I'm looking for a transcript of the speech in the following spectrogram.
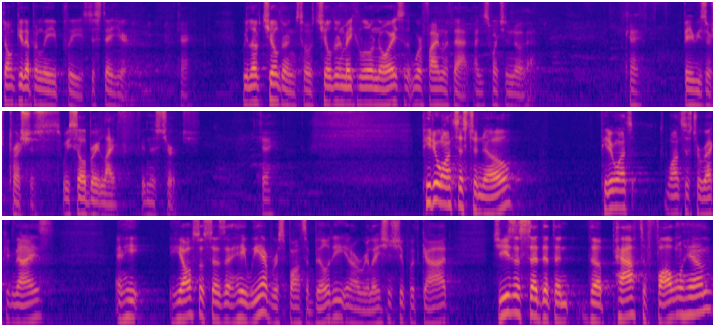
Don't get up and leave, please. Just stay here. We love children, so children make a little noise. We're fine with that. I just want you to know that. Okay. Babies are precious. We celebrate life in this church. Okay. Peter wants us to know. Peter wants, wants us to recognize. And he, he also says that, hey, we have responsibility in our relationship with God. Jesus said that the, the path to follow him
